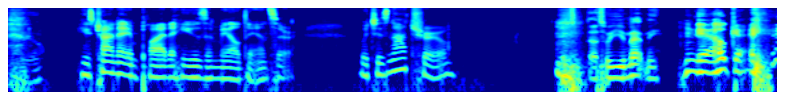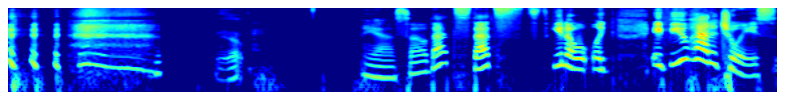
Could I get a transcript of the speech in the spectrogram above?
You know, He's trying to imply that he was a male dancer, which is not true. that's where you met me. yeah, okay. Yep. yeah, so that's that's you know, like if you had a choice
